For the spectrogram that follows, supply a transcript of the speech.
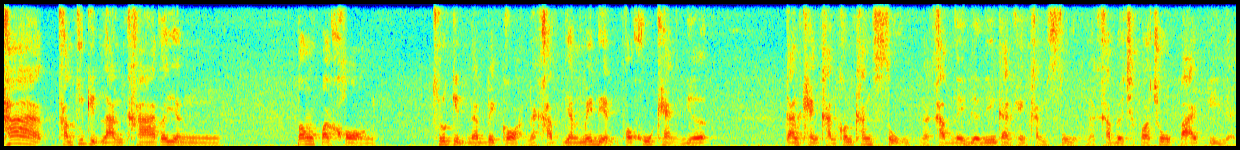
ถ้าทำธุรกิจร้านค้าก็ยังต้องประคองธุรกิจนั้นไปก่อนนะครับ ยังไม่เด่นเพราะคู่แข่งเยอะ การแข่งขันค่อนข้างสูงนะครับ ในเดือนนี้การแข่งขันสูงนะครับ โดยเฉพาะช่วงปลายปีเนี่ย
